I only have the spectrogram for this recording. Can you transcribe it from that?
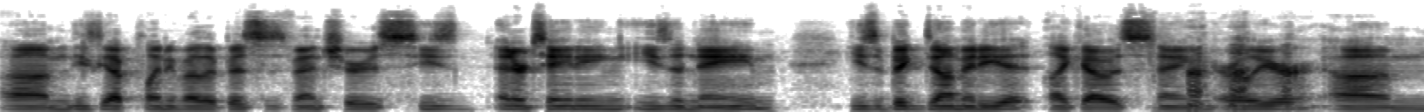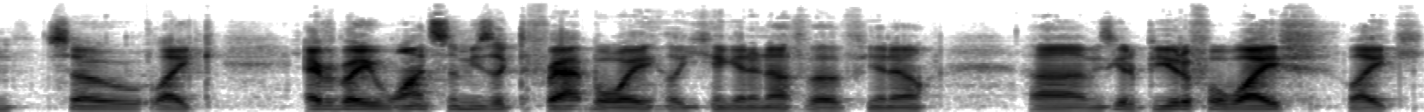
Um, he's got plenty of other business ventures. He's entertaining. He's a name. He's a big dumb idiot, like I was saying earlier. Um, so like everybody wants him. He's like the frat boy. Like you can't get enough of. You know. Um, he's got a beautiful wife. Like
